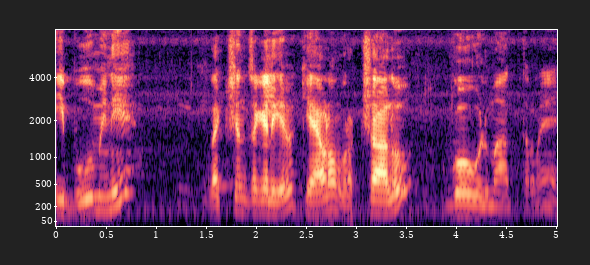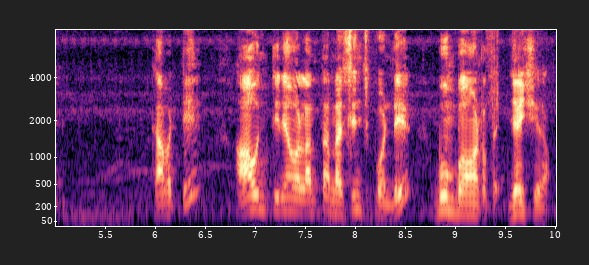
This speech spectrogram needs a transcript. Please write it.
ఈ భూమిని రక్షించగలిగేవి కేవలం వృక్షాలు గోవులు మాత్రమే. కాబట్టి ఆవుని తినే వాళ్ళంతా నశించుకోండి భూమి బాగుంటుంది. జై శ్రీరామ్.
